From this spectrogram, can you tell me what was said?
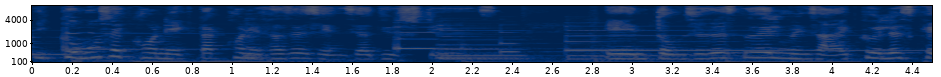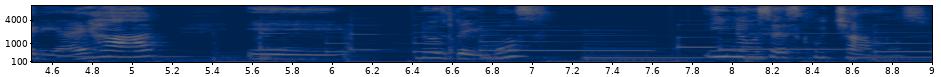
y cómo se conecta con esas esencias de ustedes. Entonces este es el mensaje que hoy les quería dejar. Eh, nos vemos y nos escuchamos.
